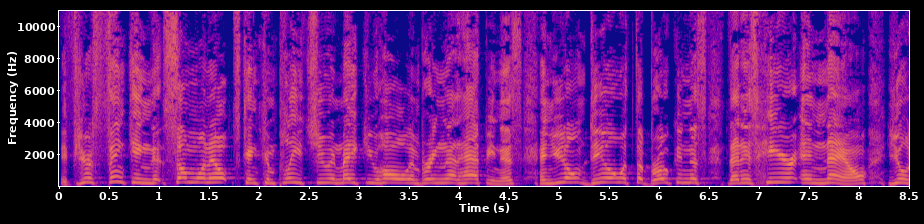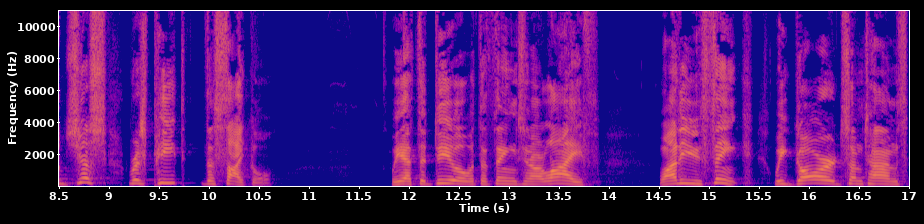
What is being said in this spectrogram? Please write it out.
If you're thinking that someone else can complete you and make you whole and bring that happiness, and you don't deal with the brokenness that is here and now, you'll just repeat the cycle. We have to deal with the things in our life. Why do you think we guard sometimes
